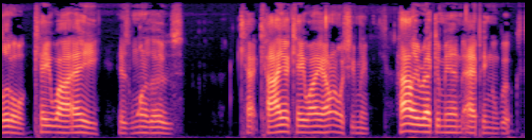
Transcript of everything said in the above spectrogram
Little KYA is one of those Kaya, K-Y, I don't know what she means. Highly recommend at Penguin Books.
